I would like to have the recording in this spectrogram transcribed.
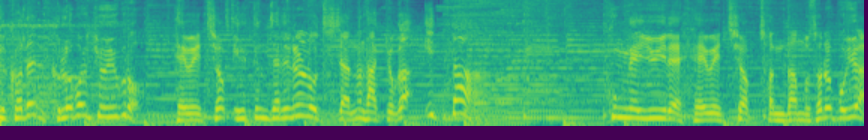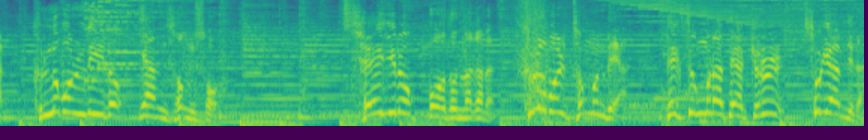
특화된 글로벌 교육으로 해외 취업 1등 자리를 놓치지 않는 학교가 있다. 국내 유일의 해외 취업 전담부서를 보유한 글로벌 리더 양성소. 세계로 뻗어나가는 글로벌 전문대학 백성문화대학교를 소개합니다.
